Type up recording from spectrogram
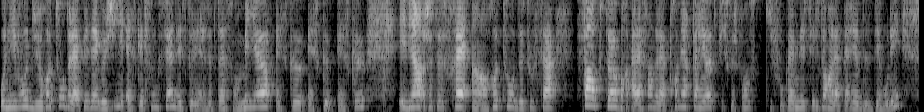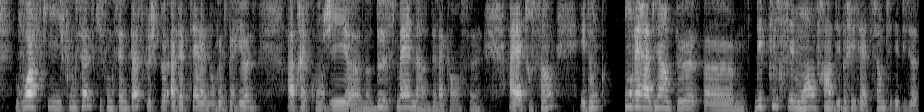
au niveau du retour de la pédagogie, est-ce qu'elle fonctionne? Est-ce que les résultats sont meilleurs? Est-ce que, est-ce que, est-ce que? Eh bien, je te ferai un retour de tout ça fin octobre, à la fin de la première période, puisque je pense qu'il faut quand même laisser le temps à la période de se dérouler, voir ce qui fonctionne, ce qui fonctionne pas, ce que je peux adapter à la nouvelle période après le congé, euh, nos deux semaines de vacances euh, à la Toussaint. Et donc, on verra bien un peu les plus, les moins. On fera un débrief là-dessus, un petit épisode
